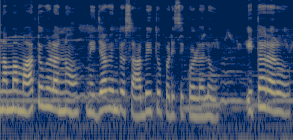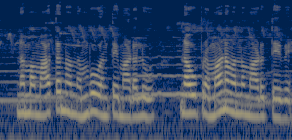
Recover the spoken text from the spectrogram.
ನಮ್ಮ ಮಾತುಗಳನ್ನು ನಿಜವೆಂದು ಸಾಬೀತುಪಡಿಸಿಕೊಳ್ಳಲು ಇತರರು ನಮ್ಮ ಮಾತನ್ನು ನಂಬುವಂತೆ ಮಾಡಲು ನಾವು ಪ್ರಮಾಣವನ್ನು ಮಾಡುತ್ತೇವೆ.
